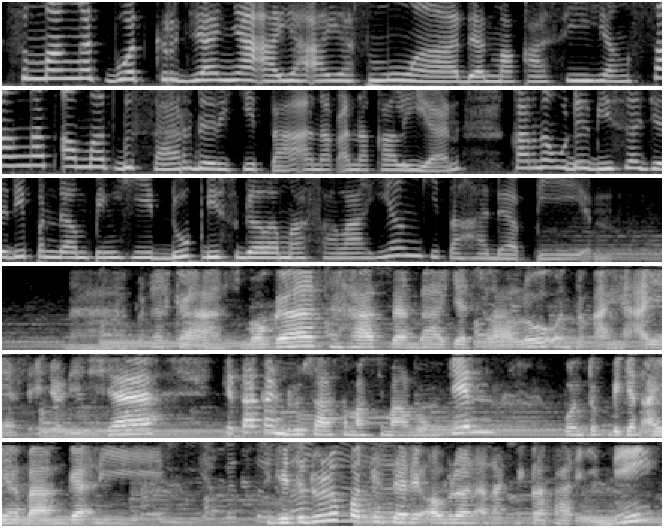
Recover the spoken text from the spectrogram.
Semangat buat kerjanya ayah-ayah semua Dan makasih yang sangat amat besar dari kita Anak-anak kalian Karena udah bisa jadi pendamping hidup Di segala masalah yang kita hadapin Nah, benar, Kak. Semoga sehat dan bahagia selalu untuk ayah-ayah se-Indonesia. Kita akan berusaha semaksimal mungkin untuk bikin ayah bangga nih. Iya Segitu dulu podcast dari obrolan anak Miklab hari ini.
